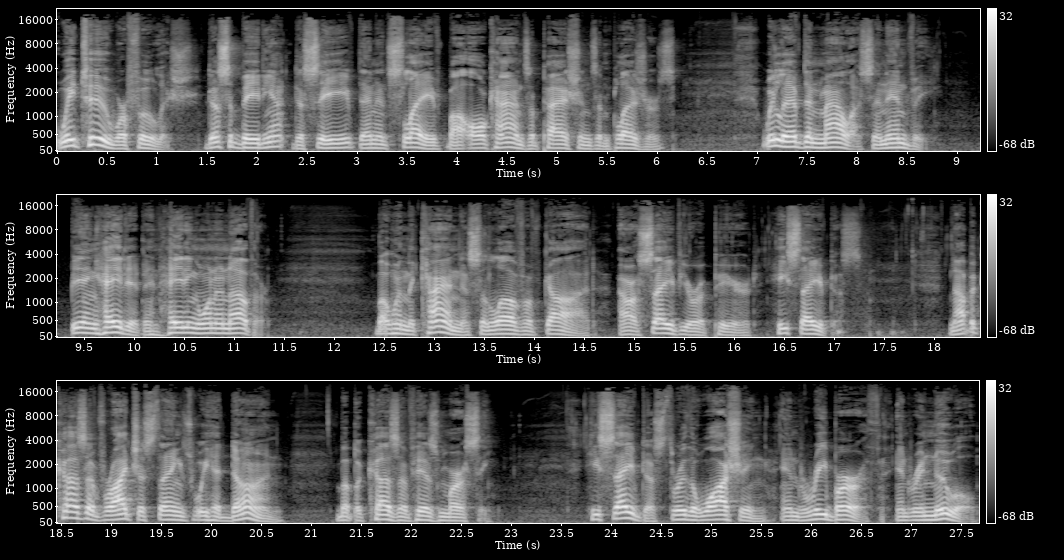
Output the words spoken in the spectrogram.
we too were foolish, disobedient, deceived, and enslaved by all kinds of passions and pleasures. We lived in malice and envy, being hated and hating one another. But when the kindness and love of God, our Savior, appeared, He saved us, not because of righteous things we had done, but because of His mercy. He saved us through the washing and rebirth and renewal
